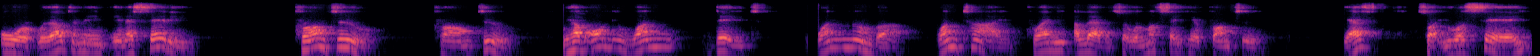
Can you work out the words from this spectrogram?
or without a name in a city from to we have only one date one number one time, 2011. So we'll not say here from to. Yes? So you will say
